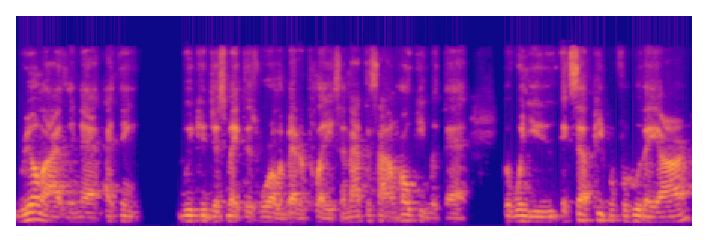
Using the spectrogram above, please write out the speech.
realizing that, I think we could just make this world a better place. And not to sound hokey with that, but when you accept people for who they are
